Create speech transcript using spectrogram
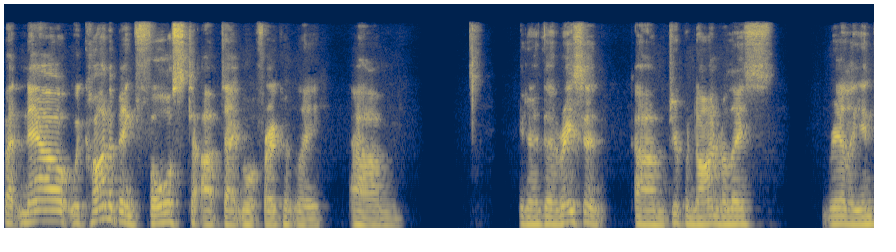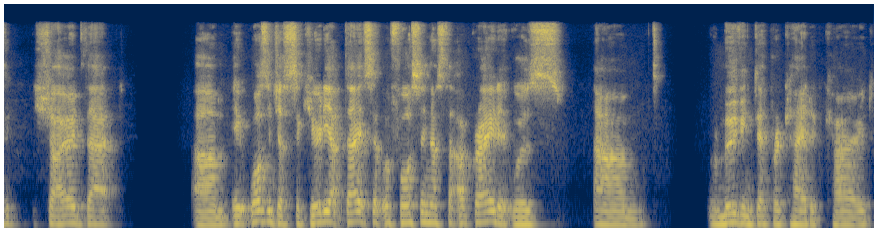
but now we're kind of being forced to update more frequently um, you know, the recent um, Drupal 9 release really showed that um, it wasn't just security updates that were forcing us to upgrade, it was um, removing deprecated code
